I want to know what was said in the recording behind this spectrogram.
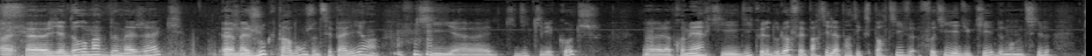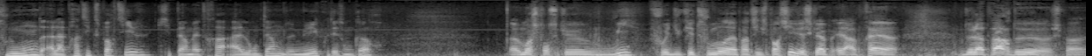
Euh, Il y a deux remarques de Majac, euh, Majouk, pardon, je ne sais pas lire, qui, euh, qui dit qu'il est coach. Euh, la première qui dit que la douleur fait partie de la pratique sportive. Faut-il éduquer, demande-t-il, tout le monde à la pratique sportive qui permettra à long terme de mieux écouter son corps Euh, moi, je pense que oui, faut éduquer tout le monde à la pratique sportive. Parce qu'après, après, euh, de la part de, euh, je sais pas,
